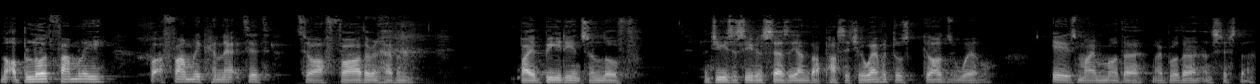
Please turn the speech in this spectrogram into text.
Not a blood family, but a family connected to our Father in heaven by obedience and love. And Jesus even says at the end of that passage, whoever does God's will is my mother, my brother and sister.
